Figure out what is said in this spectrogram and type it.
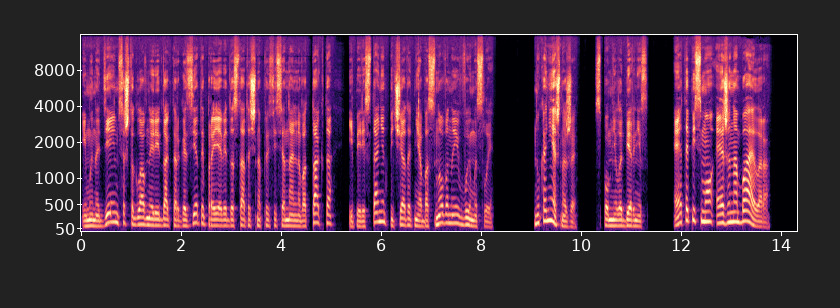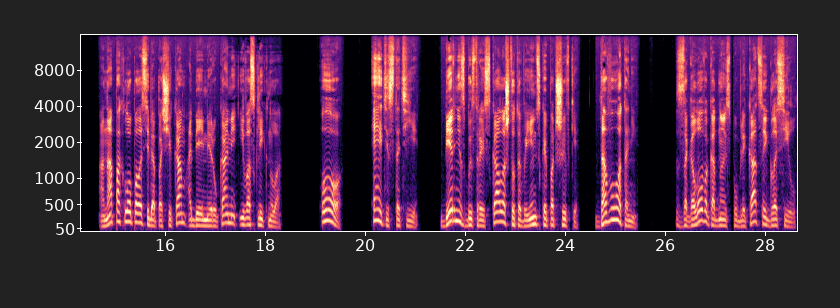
и мы надеемся, что главный редактор газеты проявит достаточно профессионального такта и перестанет печатать необоснованные вымыслы, «Ну, конечно же», — вспомнила Бернис. «Это письмо Эжена Байлора». Она похлопала себя по щекам обеими руками и воскликнула. «О, эти статьи!» Бернис быстро искала что-то в июньской подшивке. «Да вот они!» Заголовок одной из публикаций гласил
